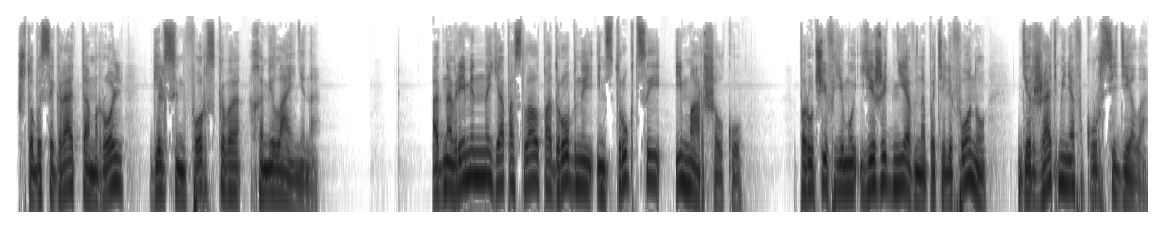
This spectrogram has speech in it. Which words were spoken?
чтобы сыграть там роль гельсинфорского Хамилайнина. Одновременно я послал подробные инструкции и маршалку, поручив ему ежедневно по телефону держать меня в курсе дела.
